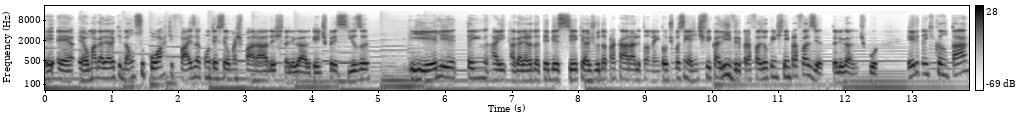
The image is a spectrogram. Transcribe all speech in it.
é, é, é uma galera que dá um suporte, faz acontecer umas paradas, tá ligado? Que a gente precisa. E ele tem a, a galera da TBC que ajuda pra caralho também. Então, tipo assim, a gente fica livre para fazer o que a gente tem para fazer, tá ligado? Tipo, ele tem que cantar,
